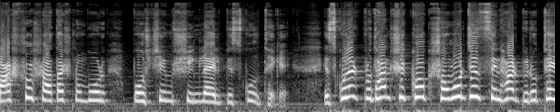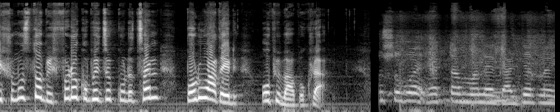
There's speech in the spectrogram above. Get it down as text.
পাঁচশো সাতাশ নম্বর পশ্চিম সিংলা এলপি স্কুল থেকে। স্কুলের প্রধান শিক্ষক সমরজিৎ সিনহার বিরুদ্ধে এই সমস্ত বিস্ফোরক অভিযোগ করেছেন পড়ুয়াদের অভিভাবকরা। সময় একটা মানে গার্জেন নাই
